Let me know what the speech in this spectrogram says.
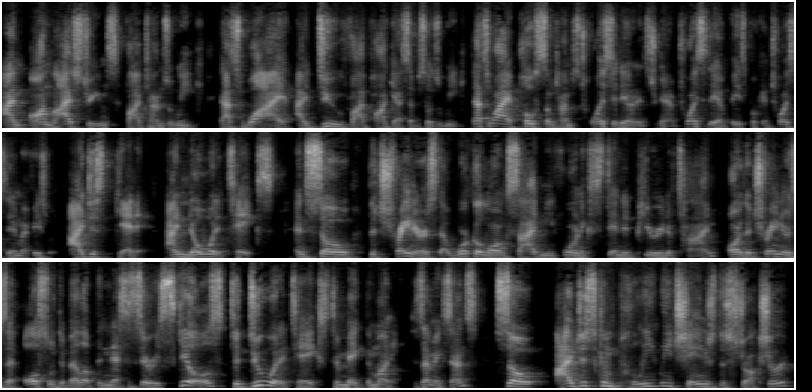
I'm on live streams five times a week. That's why I do five podcast episodes a week. That's why I post sometimes twice a day on Instagram, twice a day on Facebook, and twice a day on my Facebook. I just get it. I know what it takes. And so the trainers that work alongside me for an extended period of time are the trainers that also develop the necessary skills to do what it takes to make the money. Does that make sense? So I just completely changed the structure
